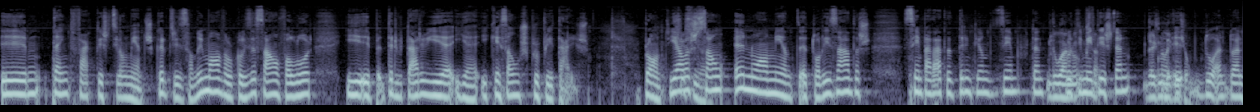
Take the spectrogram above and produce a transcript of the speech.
um, tem, de facto, estes elementos. Caracterização do imóvel, localização, valor e, tributário e, a, e, a, e quem são os proprietários. Pronto, e elas são anualmente atualizadas, sempre à data de 31 de dezembro, portanto, do ano, relativamente este ano, 2021. Eh, do, do ano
